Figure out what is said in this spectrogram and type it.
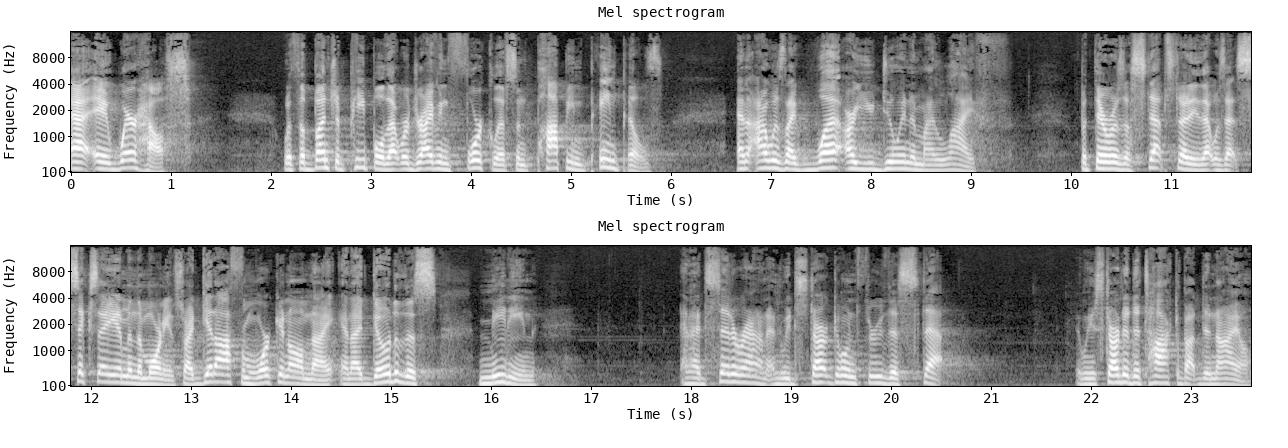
at a warehouse with a bunch of people that were driving forklifts and popping pain pills. And I was like, what are you doing in my life? But there was a step study that was at 6 a.m. in the morning. So I'd get off from working all night and I'd go to this meeting and I'd sit around and we'd start going through this step. And we started to talk about denial.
